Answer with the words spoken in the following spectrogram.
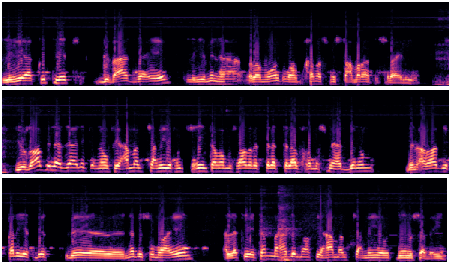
اللي هي كتلة جبعات زائد اللي هي منها رموت وخمس مستعمرات إسرائيلية. يضاف إلى ذلك أنه في عام 1995 تم مصادرة 3500 دنم من أراضي قرية بيت نبي صموئيل التي تم هدمها في عام 1972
